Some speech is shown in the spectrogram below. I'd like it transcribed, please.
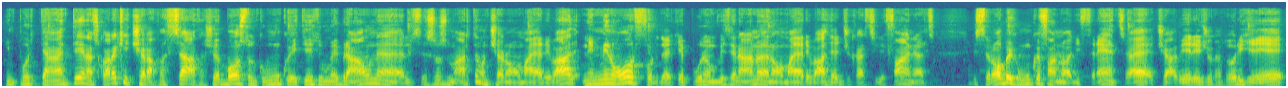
importante, una squadra che c'era passata, cioè Boston comunque Tatum e Brown, eh, lo stesso Smart non c'erano mai arrivati, nemmeno Orford che pure è un veterano erano mai arrivati a giocarsi le finals queste robe comunque fanno la differenza, eh? cioè avere giocatori che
